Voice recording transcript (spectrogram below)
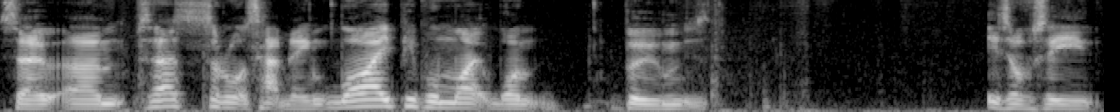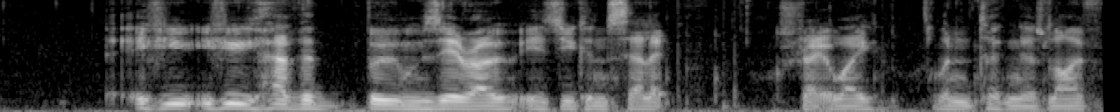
So um, so that's sort of what's happening. Why people might want boom is obviously if you if you have the boom zero, is you can sell it straight away when the token goes live.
